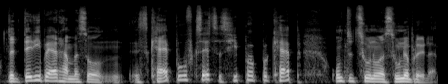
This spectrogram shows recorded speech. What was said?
Und den Teddybär haben wir so ein ein Cap aufgesetzt, ein Hip-Hopper-Cap und dazu noch eine Sonnenbrille.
